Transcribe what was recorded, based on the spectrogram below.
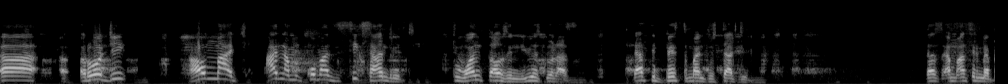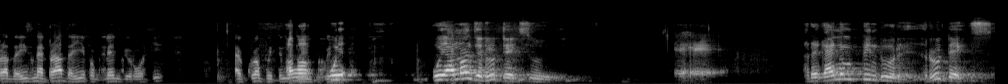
uh, Rodi, how much? Ana mukoma 600 to 1,000 US dollars. That's the best money to start with. That's, I'm answering my brother. He's my brother here from Glenview, Rodi. I grew up with him. in Uh, Glenview. uya- uyu anonzi rudex uyu Eh, regai nimupindure rudex.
